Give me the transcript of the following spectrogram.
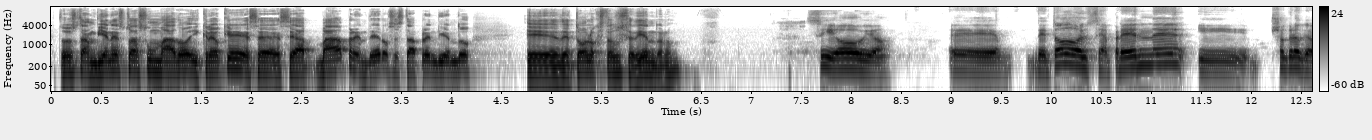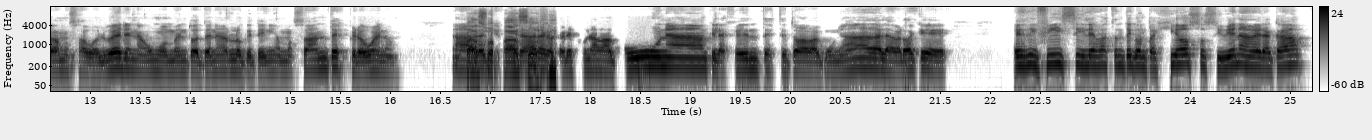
Entonces también esto ha sumado y creo que se, se va a aprender o se está aprendiendo eh, de todo lo que está sucediendo, ¿no? Sí, obvio. Eh, de todo se aprende y yo creo que vamos a volver en algún momento a tener lo que teníamos antes, pero bueno, Nada, paso a paso. a que aparezca una vacuna, que la gente esté toda vacunada. La verdad que es difícil, es bastante contagioso. Si bien a ver acá,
